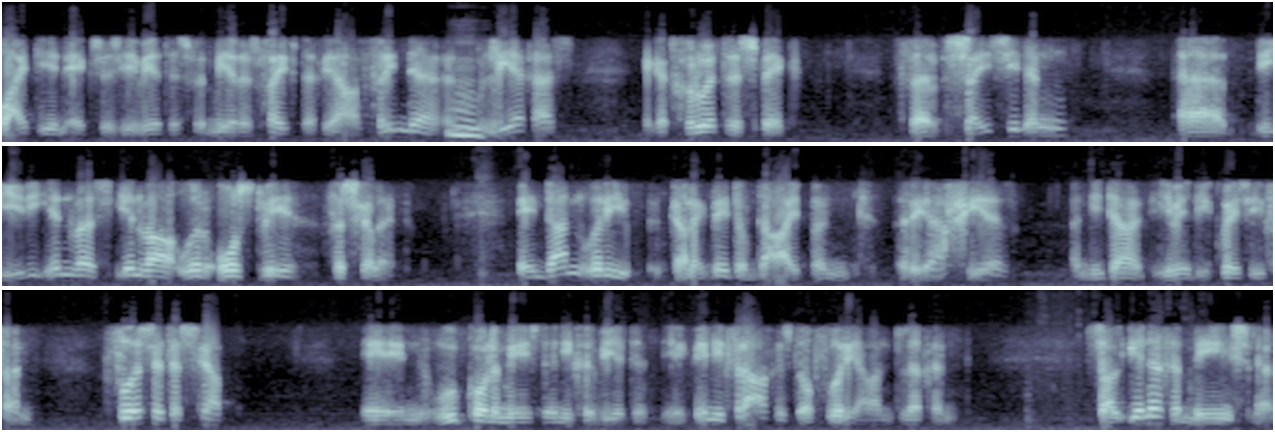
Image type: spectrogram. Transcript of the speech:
Whitey en ek soos jy weet is vir meer as 50 jaar vriende en mm. kollegas. Ek het groot respek vir sy siening. Uh die hierdie een was een waaroor ons twee verskil het. En dan oor die kan ek net op daai punt reageer. Anita, jy weet die kwessie van voorsitterskap En hoe kon 'n mens dit nie geweet het nie? Ek weet die vraag is tog voor die hand liggend. Sal enige mens nou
